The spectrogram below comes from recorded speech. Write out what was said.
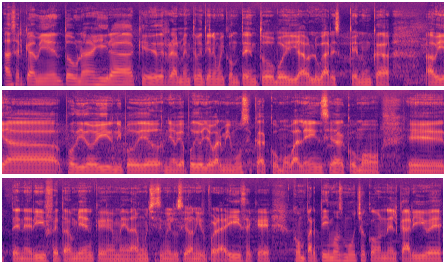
acercamiento, una gira que realmente me tiene muy contento. Voy a lugares que nunca había podido ir ni, podido, ni había podido llevar mi música, como Valencia, como eh, Tenerife también, que me da muchísima ilusión ir por ahí. Sé que compartimos mucho con el Caribe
